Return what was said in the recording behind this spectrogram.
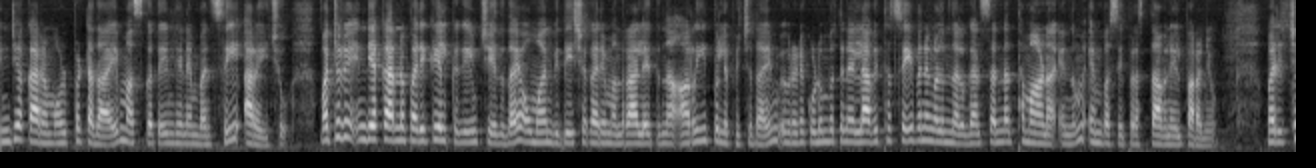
ഇന്ത്യക്കാരൻ ഉൾപ്പെട്ടതായി മസ്കത്ത് ഇന്ത്യൻ എംബസി അറിയിച്ചു. മറ്റൊരു ഇന്ത്യക്കാരന് പരിക്കേൽക്കുകയും ചെയ്തതായി ഒമാൻ വിദേശകാര്യ മന്ത്രാലയത്തിൽ നിന്ന് അറിയിപ്പ് ലഭിച്ചതായും ഇവരുടെ കുടുംബത്തിന് എല്ലാവിധ സേവനങ്ങളും നൽകാൻ സന്നദ്ധമാണ് എന്നും എംബസി പ്രസ്താവനയിൽ പറഞ്ഞു. മരിച്ച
